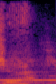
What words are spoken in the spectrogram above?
Кузьмича.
